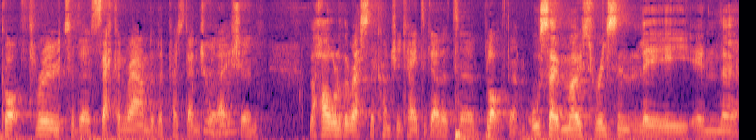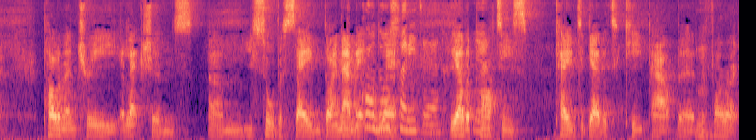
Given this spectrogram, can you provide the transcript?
got through to the second round of the presidential mm-hmm. election, the whole of the rest of the country came together to block them. Also, most recently in the parliamentary elections, um, you saw the same dynamic where the other parties yeah. came together to keep out the, mm. the far right.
